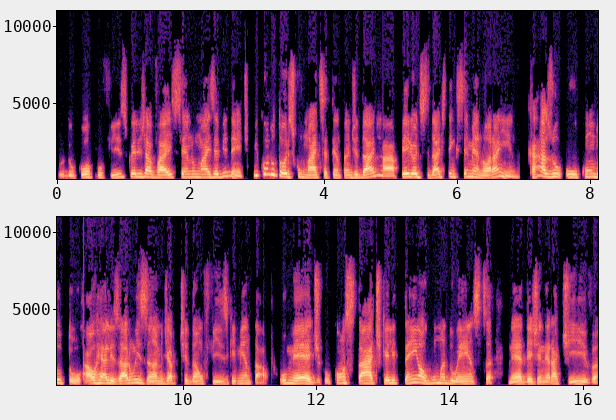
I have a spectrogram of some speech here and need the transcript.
do corpo físico ele já vai sendo mais evidente. E condutores com mais de 70 anos de idade, a periodicidade tem que ser menor ainda. Caso o condutor, ao realizar um exame de aptidão física e mental, o médico constate que ele tem alguma doença né, degenerativa,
